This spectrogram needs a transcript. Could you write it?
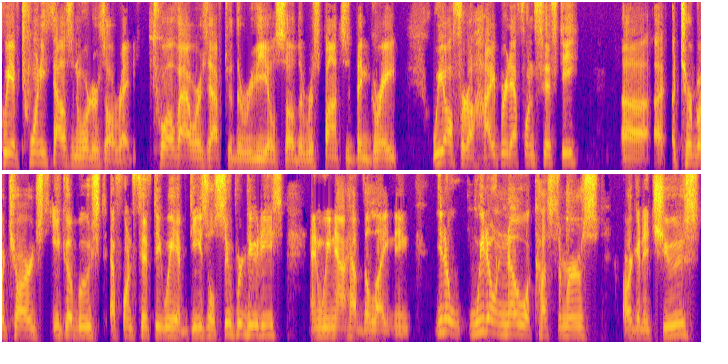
We have 20,000 orders already, 12 hours after the reveal. So the response has been great. We offer a hybrid F 150 uh, a, a, turbocharged EcoBoost F-150. We have diesel Super Duties, and we now have the Lightning. You know, we don't know what customers are going to choose.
